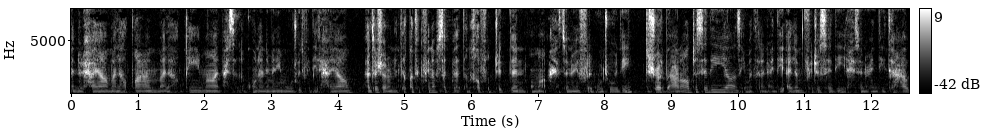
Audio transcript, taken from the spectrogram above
أنه الحياة ما لها طعم ما لها قيمة؟ الأحسن أكون أنا ماني موجود في دي الحياة؟ هل تشعر أن ثقتك في نفسك بدأت تنخفض جدا وما أحس أنه يفرق وجودي؟ تشعر بأعراض جسدية؟ زي مثلا عندي ألم في جسدي أحس أنه عندي تعب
